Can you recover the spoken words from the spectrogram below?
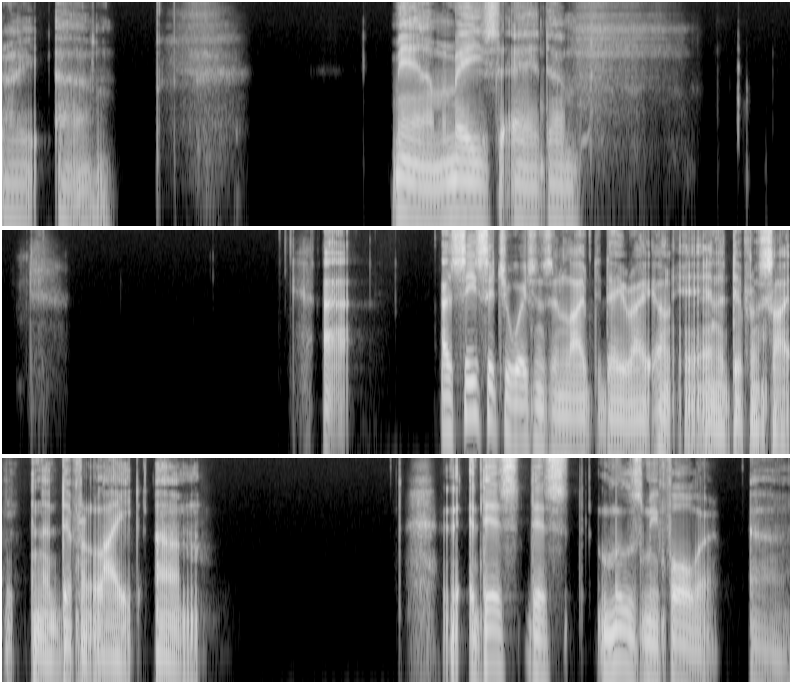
right? Um, man, I'm amazed at um, I I see situations in life today, right, in a different sight, in a different light. Um, this this moves me forward. Uh,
